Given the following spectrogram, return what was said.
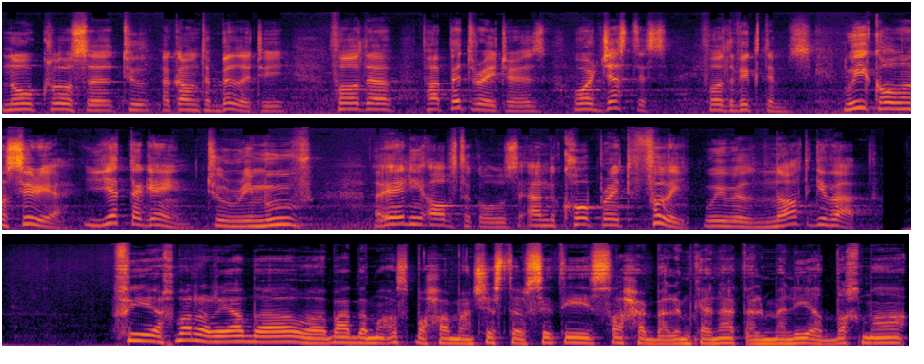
no closer to accountability for the perpetrators or justice for the victims. We call on Syria yet again to remove any obstacles and cooperate fully. We will not give up. في أخبار الرياضة وبعدما أصبح مانشستر سيتي صاحب الإمكانات المالية الضخمة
